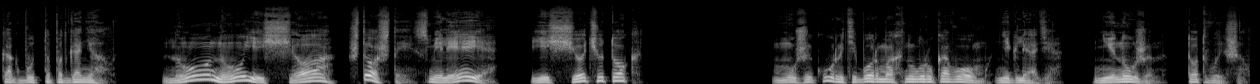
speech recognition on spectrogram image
как будто подгонял. «Ну, ну, еще! Что ж ты, смелее! Еще чуток!» Мужику Ратибор махнул рукавом, не глядя. «Не нужен!» Тот вышел.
